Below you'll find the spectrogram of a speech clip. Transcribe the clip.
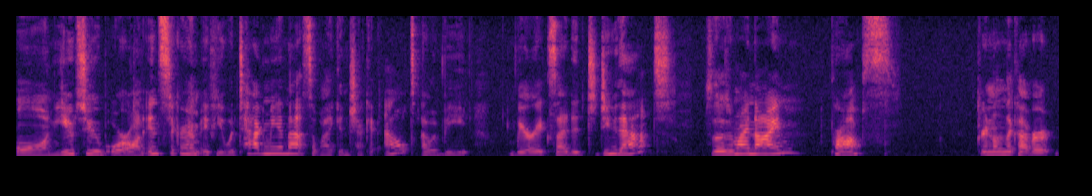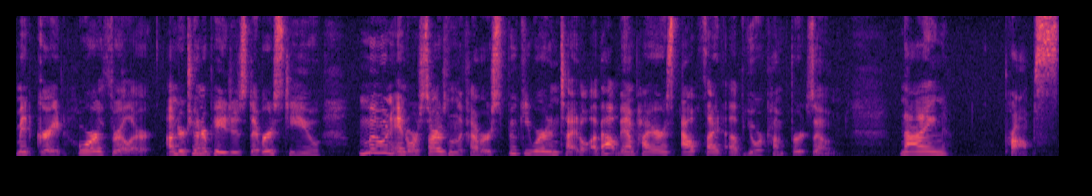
on YouTube or on Instagram, if you would tag me in that so I can check it out. I would be very excited to do that. So those are my nine prompts. Green on the cover, mid-grade, horror thriller, under 200 pages, diverse to you, moon and or stars on the cover, spooky word and title, about vampires outside of your comfort zone. Nine prompts.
